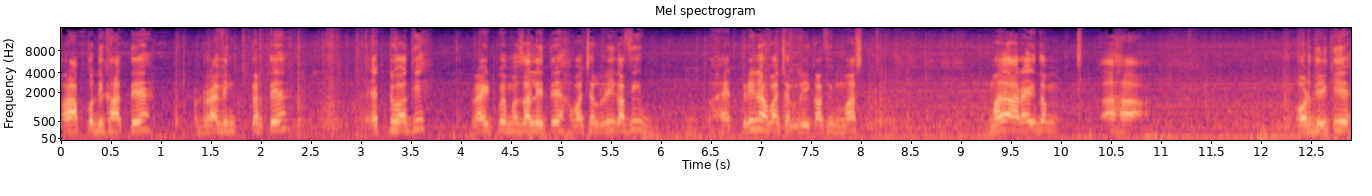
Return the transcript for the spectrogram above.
और आपको दिखाते हैं, और ड्राइविंग करते हैं। एक्टिवा की राइड पे मज़ा लेते हैं। हवा चल रही है काफ़ी, बेहतरीन हवा चल रही है, काफ़ी मस्त। मज़ा आ रहा है एकदम। और देखिए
